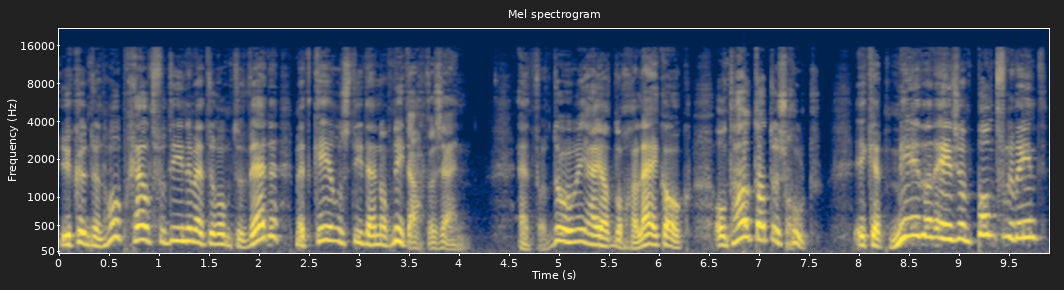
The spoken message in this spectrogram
Je kunt een hoop geld verdienen met erom te wedden met kerels die daar nog niet achter zijn. En verdorie, hij had nog gelijk ook. Onthoud dat dus goed. Ik heb meer dan eens een pond verdiend.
